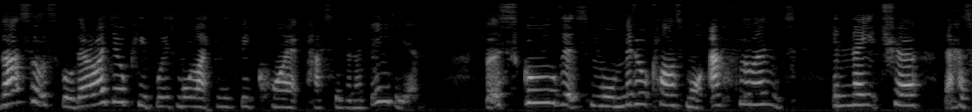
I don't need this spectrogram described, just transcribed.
that sort of school, their ideal pupil is more likely to be quiet, passive, and obedient. But a school that's more middle class, more affluent in nature, that has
